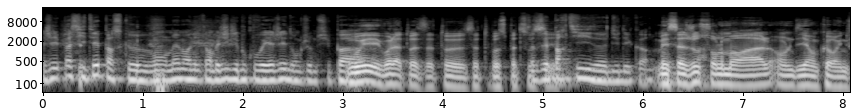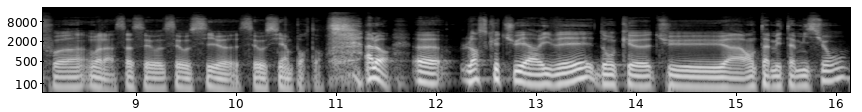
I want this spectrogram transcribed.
Je l'ai pas cité parce que bon, même en étant en Belgique, j'ai beaucoup voyagé, donc je me suis pas. Oui, voilà, toi, ça te, ça te pose pas de soucis. Ça fait partie du décor. Mais ça joue sur le moral. On le dit encore une fois. Voilà, ça c'est aussi euh, c'est aussi important. Alors, euh, lorsque tu es arrivé, donc tu as entamé ta mission.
